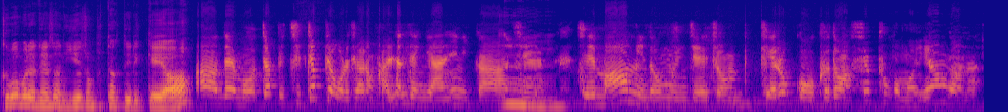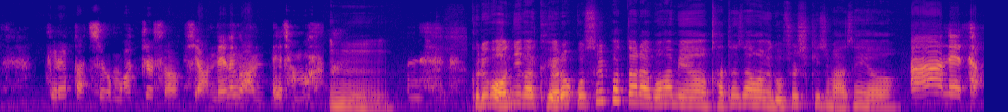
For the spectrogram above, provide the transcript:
그 부분에 대해서는 이해 좀 부탁드릴게요. 아, 네, 뭐 어차피 직접적으로 저랑 관련된 게 아니니까 제, 음. 제 마음이 너무 이제 좀 괴롭고 그동안 슬프고 뭐 이런 거는 그랬다 치고 뭐 어쩔 수 없이 안 되는 거안 뭐. 음. 그리고 언니가 괴롭고 슬펐다라고 하면 같은 상황에 노출시키지 마세요. 아, 네, 다,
